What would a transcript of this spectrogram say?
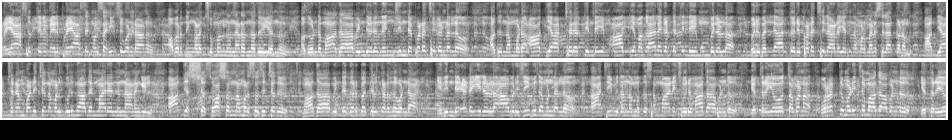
പ്രയാസത്തിന് മേൽ പ്രയാസങ്ങൾ സഹിച്ചുകൊണ്ടാണ് അവർ നിങ്ങളെ ചുമന്ന് നടന്നത് എന്ന്. അതുകൊണ്ട് മാതാവിന്റെ ഒരു നെഞ്ചിന്റെ പടച്ചിലുണ്ടല്ലോ. അത് നമ്മുടെ ആദ്യാക്ഷരത്തിന്റെയും ആദ്യമ കാലഘട്ടത്തിന്റെയും മുമ്പിലുള്ള ഒരു വല്ലാത്തൊരു പടച്ചിലാണ് എന്ന് നമ്മൾ മനസ്സിലാക്കണം. ആദ്യാക്ഷരം പഠിച്ച നമ്മൾ ഗുരുനാഥന്മാരിൽ നിന്നാണെങ്കിൽ ആദ്യ ശ്വാസം നമ്മൾ ശ്വസിച്ചത് മാതാവിന്റെ ഗർഭത്തിൽ കടന്നുകൊണ്ടാണ്. ഇതിന്റെ ഇടയിലുള്ള ആ ഒരു ജീവിതമുണ്ടല്ലോ. ആ ജീവിതം നമുക്ക് സമ്മാനിച്ച ഒരു മാതാവുണ്ട്. എത്രയോ തവണ ഉറക്കമൊഴിച്ച മാതാവുണ്ട്. എത്രയോ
